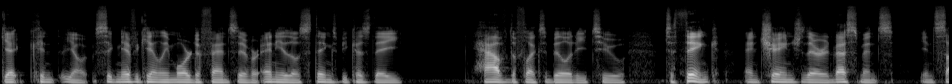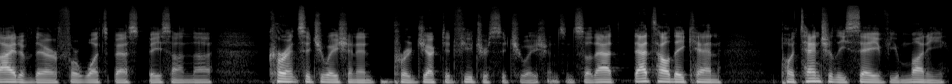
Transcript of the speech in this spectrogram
get con- you know significantly more defensive or any of those things because they have the flexibility to to think and change their investments inside of there for what's best based on the current situation and projected future situations. And so that that's how they can potentially save you money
